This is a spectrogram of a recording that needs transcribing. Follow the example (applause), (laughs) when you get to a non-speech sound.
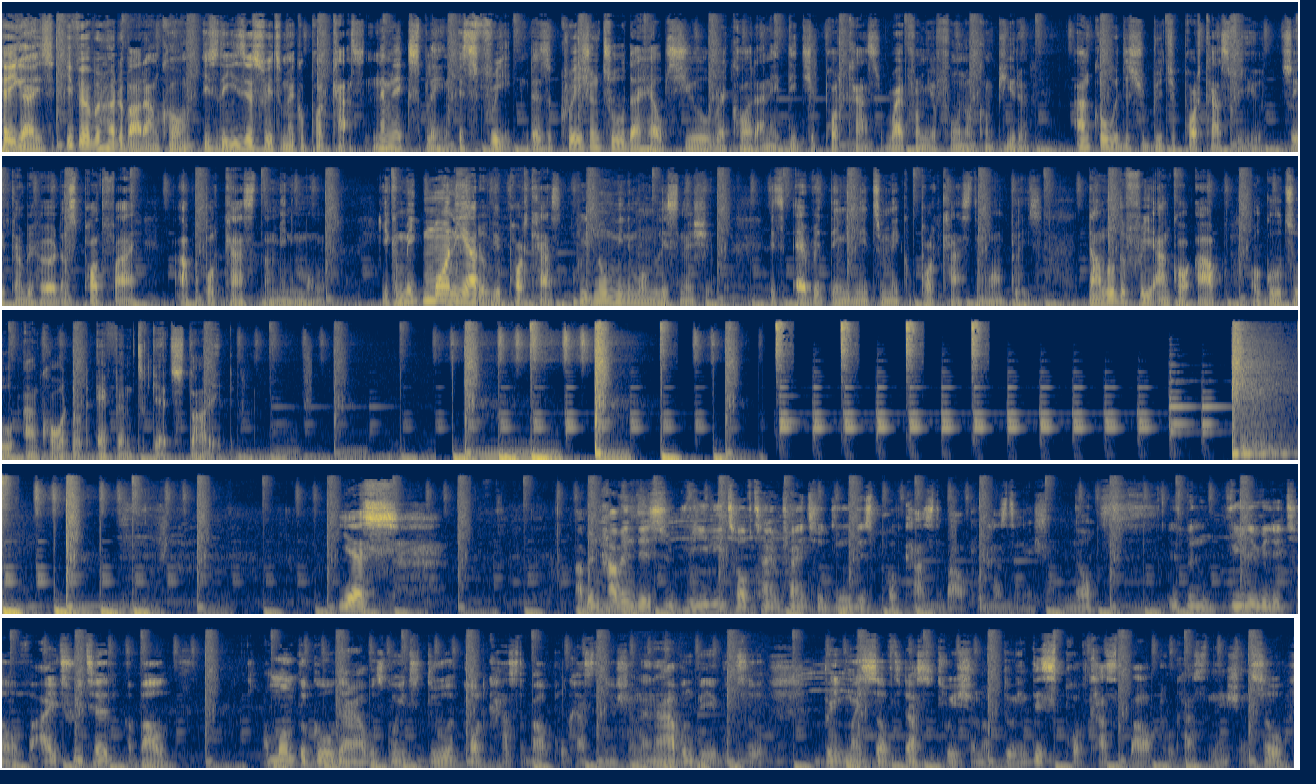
Hey guys, if you ever heard about Anchor, it's the easiest way to make a podcast. Let me explain. It's free. There's a creation tool that helps you record and edit your podcast right from your phone or computer. Anchor will distribute your podcast for you so it can be heard on Spotify, Apple Podcasts, and many more. You can make money out of your podcast with no minimum listenership. It's everything you need to make a podcast in one place. Download the free Anchor app or go to anchor.fm to get started. Yes, I've been having this really tough time trying to do this podcast about procrastination. You know, it's been really, really tough. I tweeted about a month ago that I was going to do a podcast about procrastination, and I haven't been able to bring myself to that situation of doing this podcast about procrastination. So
